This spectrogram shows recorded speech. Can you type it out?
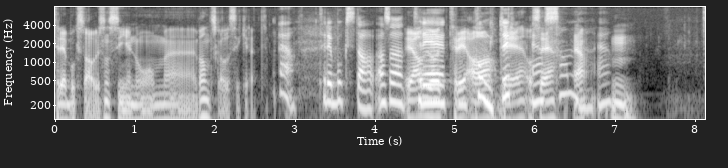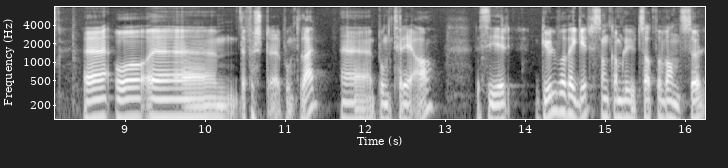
tre bokstaver som sier noe om eh, vannskadesikkerhet. ja. Tre bokstav, altså tre, ja, tre A, punkter. B og C. Ja, sånn, ja. ja. Mm. Eh, og eh, det første punktet der, eh, punkt 3a, det sier gulv og vegger som kan bli utsatt for vannsøl,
